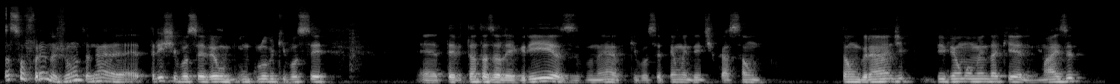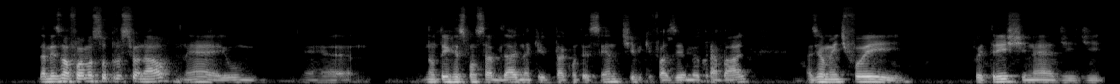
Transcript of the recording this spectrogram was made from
tá sofrendo junto, né? É triste você ver um, um clube que você é, teve tantas alegrias, né? Que você tem uma identificação tão grande, viver um momento daquele. Mas da mesma forma, eu sou profissional, né? Eu é, não tenho responsabilidade naquilo que está acontecendo, tive que fazer o meu trabalho, mas realmente foi foi triste, né, de, de,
